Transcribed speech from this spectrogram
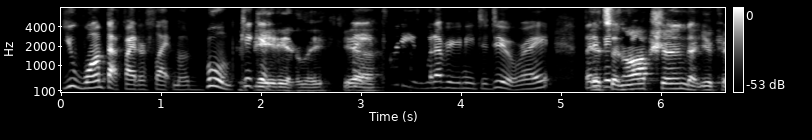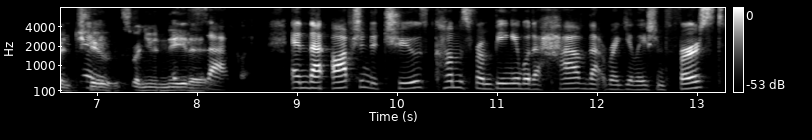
you want that fight or flight mode. Boom, kick in, immediately, yeah. freeze, whatever you need to do, right? But it's, it's an option that you can choose when you need it. Exactly. And that option to choose comes from being able to have that regulation first.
